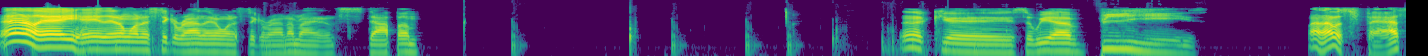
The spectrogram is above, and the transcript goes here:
Well, hey, hey, they don't want to stick around. They don't want to stick around. I'm not going to stop them. Okay, so we have bees. Wow, that was fast.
